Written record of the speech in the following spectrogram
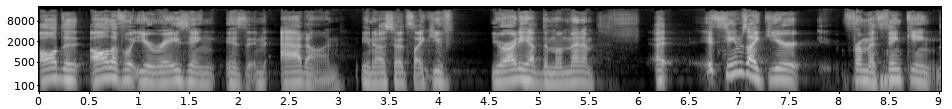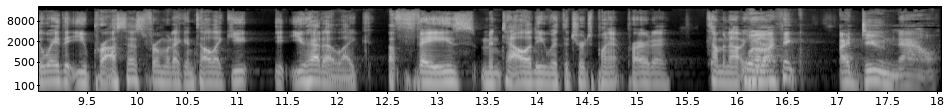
all the all of what you're raising is an add-on you know? So it's like mm-hmm. you've you already have the momentum it seems like you're from a thinking the way that you process from what I can tell like you you had a like a phase mentality with the church plant prior to coming out well, here. I think I do now.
